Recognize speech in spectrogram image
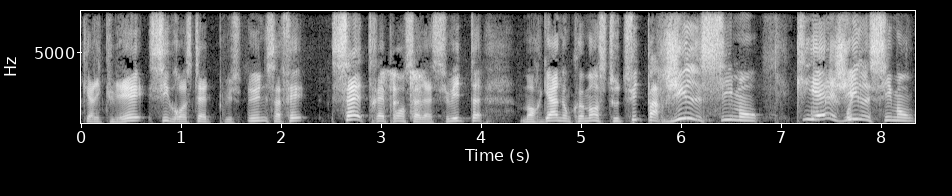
calculez. 6 grosses têtes plus une, ça fait 7 réponses à la suite. Morgane, on commence tout de suite par Gilles Simon. Qui est Gilles Simon?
